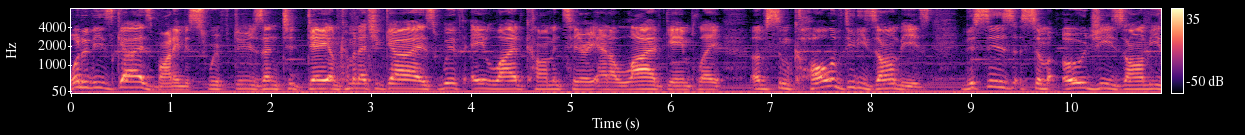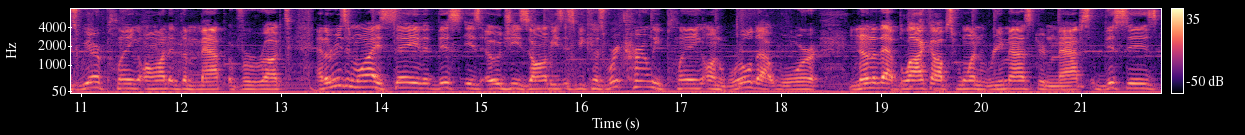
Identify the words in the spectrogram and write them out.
What are these guys? My name is Swifterrs and today I'm coming at you guys with a live commentary and a live gameplay of some Call of Duty Zombies. This is some OG zombies. We are playing on the map Verrückt. And the reason why I say that this is OG zombies is because we're currently playing on World at War. None of that Black Ops 1 remastered maps. This is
